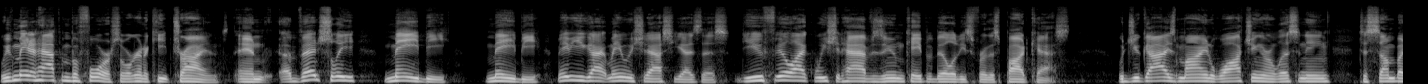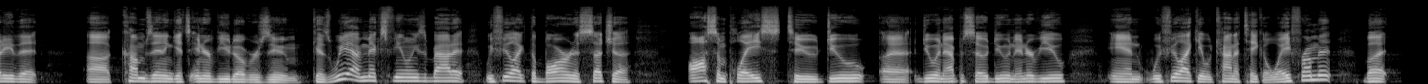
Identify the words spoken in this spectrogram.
we've made it happen before, so we're gonna keep trying. And eventually, maybe, maybe, maybe you guys, maybe we should ask you guys this: Do you feel like we should have Zoom capabilities for this podcast? Would you guys mind watching or listening to somebody that uh, comes in and gets interviewed over Zoom? Because we have mixed feelings about it. We feel like the barn is such a awesome place to do uh, do an episode, do an interview, and we feel like it would kind of take away from it. But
